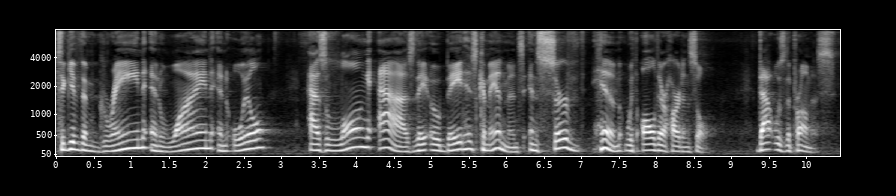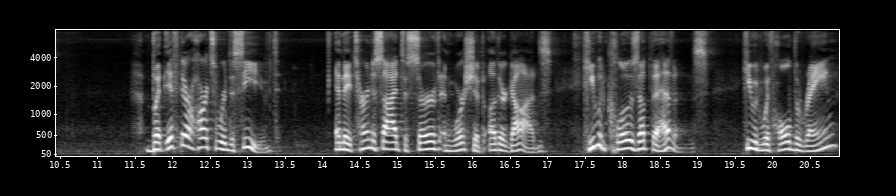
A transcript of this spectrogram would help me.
to give them grain and wine and oil as long as they obeyed his commandments and served him with all their heart and soul. That was the promise. But if their hearts were deceived and they turned aside to serve and worship other gods, he would close up the heavens. He would withhold the rain.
